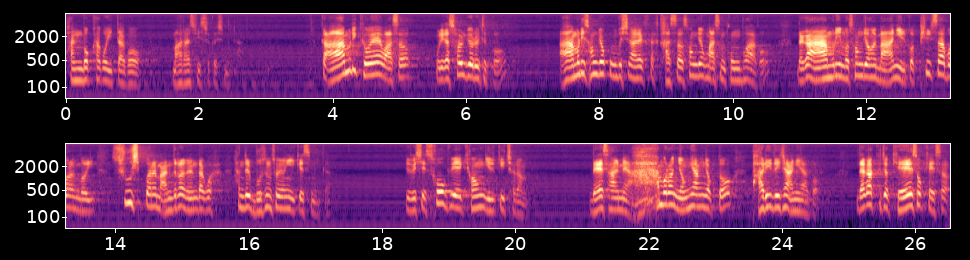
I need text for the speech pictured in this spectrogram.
반복하고 있다고 말할 수 있을 것입니다. 그러니까 아무리 교회에 와서 우리가 설교를 듣고 아무리 성경 공부 시간에 가서 성경 말씀 공부하고 내가 아무리 뭐 성경을 많이 읽고 필사본을 뭐 수십 권을 만들어낸다고 한들 무슨 소용이 있겠습니까? 이것이 소규의 경 읽기처럼 내 삶에 아무런 영향력도 발휘되지 아니하고 내가 그저 계속해서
